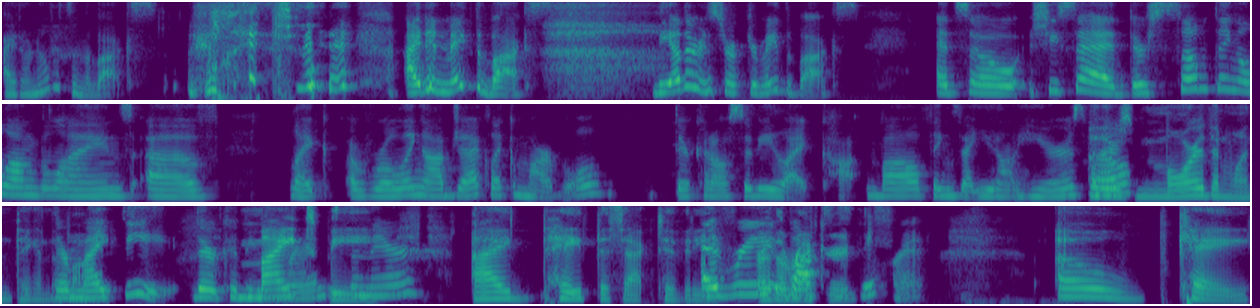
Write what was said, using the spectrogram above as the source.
I don't know what's in the box. What? I didn't make the box. the other instructor made the box. And so she said there's something along the lines of like a rolling object, like a marble. There could also be like cotton ball, things that you don't hear as Oh, well. there's more than one thing in the there box. might be. There could be Might be. in there. I hate this activity. Every box record. is different. Okay,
